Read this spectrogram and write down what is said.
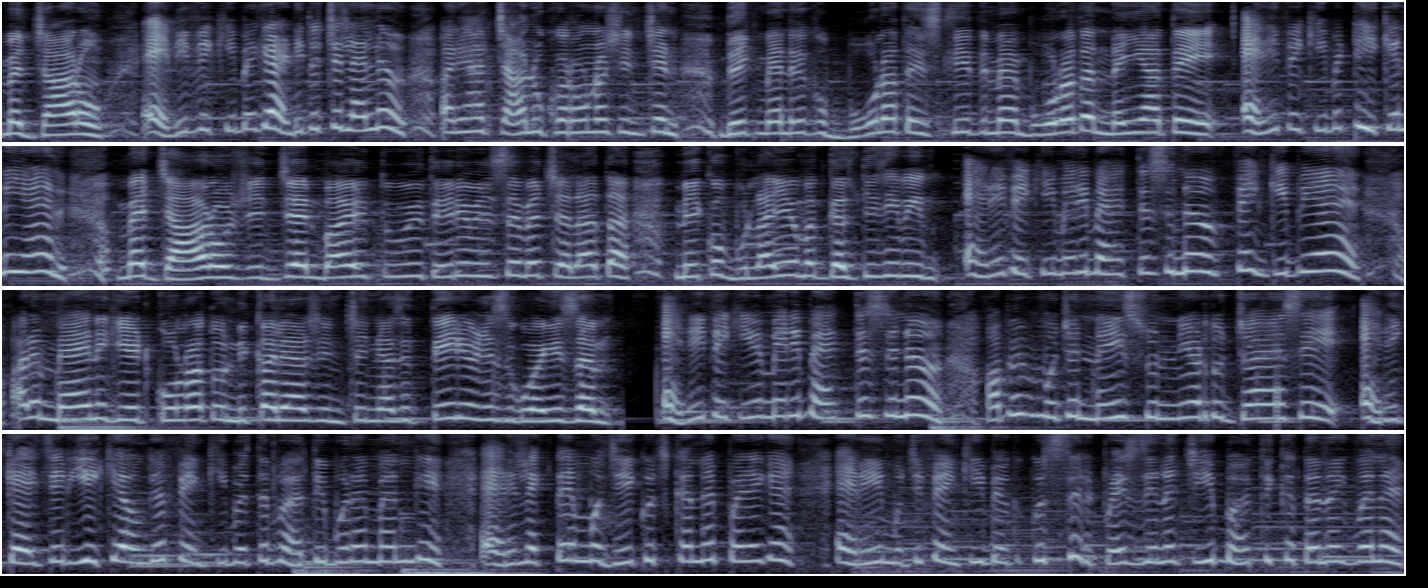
मैं जा रहा हूँ। अरे फेंकी में गाड़ी तो चला लो। अरे यहाँ चालू करो ना सिंचन देख मैंने देखो बोला था इसलिए तो मैं बोल रहा था नहीं आते। अरे फेंकी में ठीक है नहीं यार। मैं जा रहा हूँ सिंचन भाई तू तेरी वजह से मैं चला था। मेरे को बुलाइए मत गलती से भी। अरे फेंकी मेरी बात तो सुनो फेंकी भी है। अरे मैं नहीं गेट खोल रहा तो निकल यार सिंचन यहाँ से, तेरी वजह से हुआ ये सब। अरे फेंकी मेरी बात तो सुनो। अबे, मुझे नहीं सुननी यार तू जा ऐसे। अरे कैसे ये क्या होंगे फेंकी बे तो बहुत ही बुरा मान गई। अरे लगता है मुझे कुछ करना पड़ेगा। अरे मुझे फेंकी बे को कुछ सरप्राइज़ देना चाहिए। बहुत ही खतरनाक वाला है।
